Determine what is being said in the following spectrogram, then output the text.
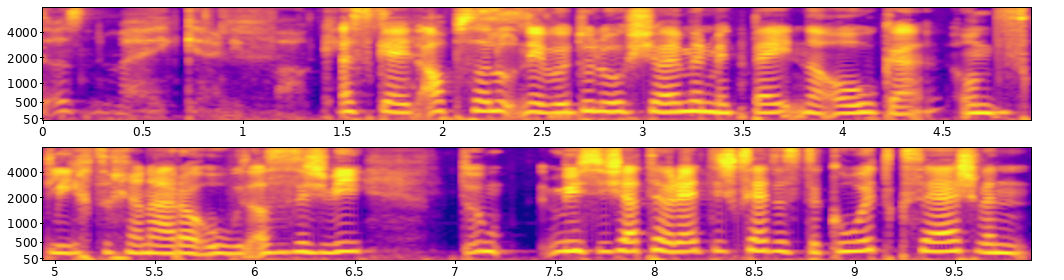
doesn't make any fucking es geht absolut nicht, weil du schaust ja immer mit beiden Augen und es gleicht sich ja dann auch aus. Also es ist wie, du müsstest ja theoretisch sehen, dass du gut siehst, wenn,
